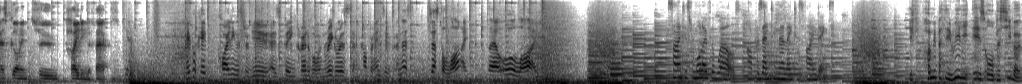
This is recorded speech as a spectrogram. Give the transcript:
has gone into hiding the facts. Yeah. People keep quoting this review as being credible and rigorous and comprehensive, and that's just a lie. They are all lies scientists from all over the world are presenting their latest findings. If homeopathy really is all placebo,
